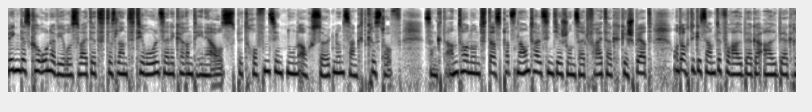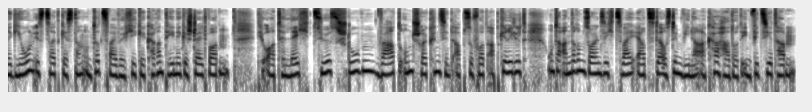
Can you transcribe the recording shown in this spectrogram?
Wegen des Coronavirus weitet das Land Tirol seine Quarantäne aus. Betroffen sind nun auch Sölden und St. Christoph. St. Anton und das Paznauntal sind ja schon seit Freitag gesperrt und auch die gesamte Vorarlberger Arlberg-Region ist seit gestern unter zweiwöchige Quarantäne gestellt worden. Die Orte Lech, Zürs, Stuben, Wart und Schröcken sind ab sofort abgeriegelt. Unter anderem sollen sich zwei Ärzte aus dem Wiener AKH dort infiziert haben.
